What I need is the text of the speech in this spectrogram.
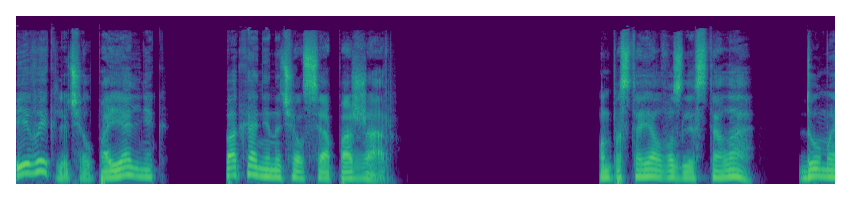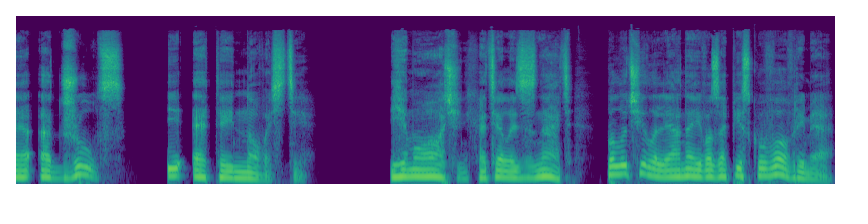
и выключил паяльник, пока не начался пожар. Он постоял возле стола, думая о Джулс и этой новости. Ему очень хотелось знать, получила ли она его записку вовремя.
